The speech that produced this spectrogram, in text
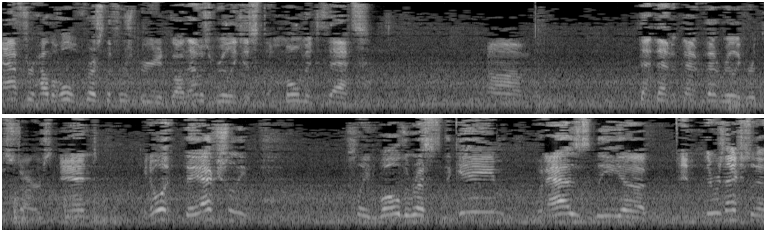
after how the whole rest of the first period had gone. That was really just a moment that um, that, that that that really hurt the Stars. And you know what? They actually played well the rest of the game. But as the uh, and there was actually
